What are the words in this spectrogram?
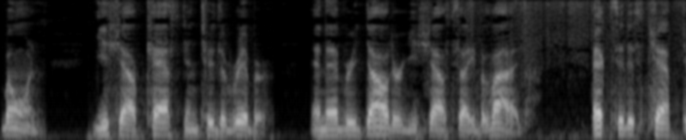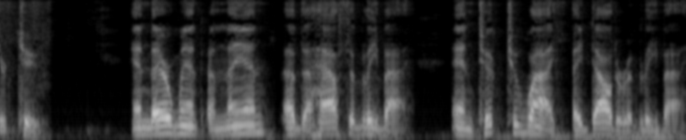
born ye shall cast into the river, and every daughter ye shall save alive. Exodus chapter 2. And there went a man of the house of Levi, and took to wife a daughter of Levi.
